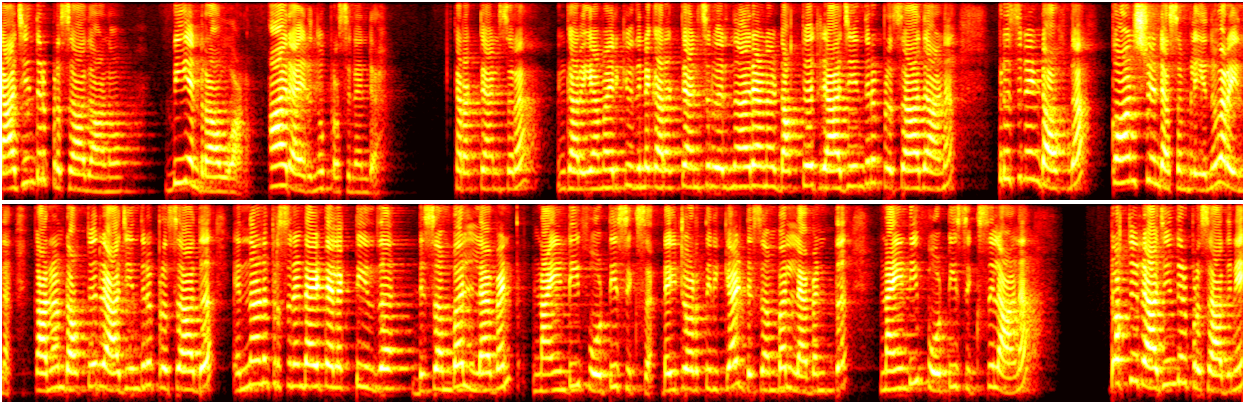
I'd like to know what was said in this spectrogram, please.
രാജേന്ദ്ര പ്രസാദ് ആണോ? ബി എൻ റാവു ആണ്. ആരായിരുന്നു പ്രസിഡന്റ്? കറക്റ്റ് ആൻസർ നിങ്ങൾക്ക് അറിയാമായിരിക്കും. ഇതിന്റെ കറക്റ്റ് ആൻസർ വരുന്ന ആരാണ്? ഡോക്ടർ രാജേന്ദ്ര പ്രസാദ് ആണ്. President of the constituent assembly എന്ന് പറയുന്നത്. കാരണം ഡോക്ടർ രാജേന്ദ്ര പ്രസാദ് എന്നാണ് പ്രസിഡന്റ് ആയിട്ട് എലക്ട് ചെയ്തത്? December eleventh nineteen forty six date ഓർത്തിരിക്കുക. ഡിസംബർ ലെവൻത്ത് നയന്റീൻ ഫോർട്ടി സിക്സിലാണ് ഡോക്ടർ രാജേന്ദ്ര പ്രസാദിനെ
